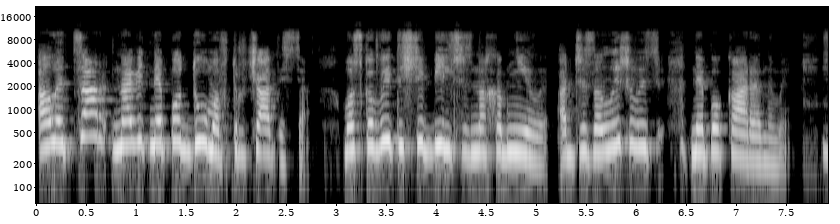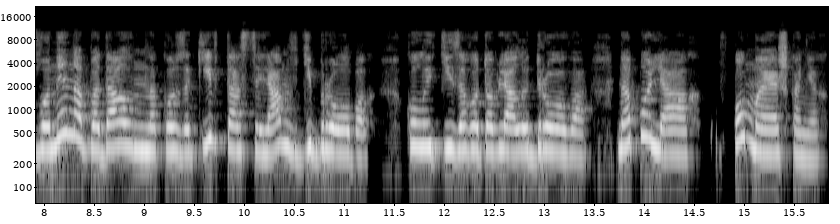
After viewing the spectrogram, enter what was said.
Але цар навіть не подумав втручатися. Московити ще більше знахабніли, адже залишились непокараними. Вони нападали на козаків та селян в дібровах, коли ті заготовляли дрова, на полях, в помешканнях.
